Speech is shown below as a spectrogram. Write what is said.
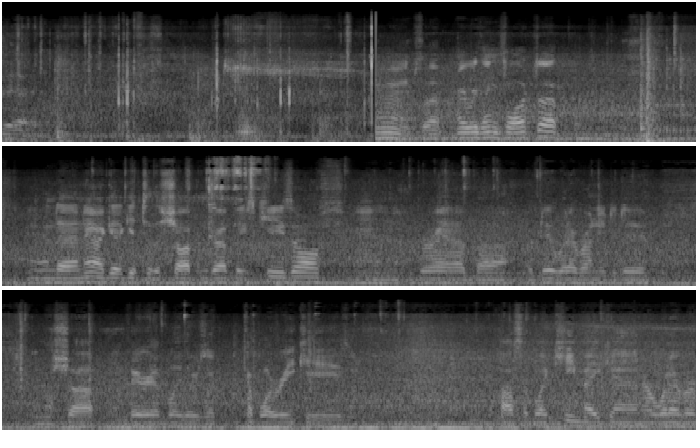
Alright, so everything's locked up. And uh, now I gotta get to the shop and drop these keys off and grab uh, or do whatever I need to do in the shop. Invariably, there's a couple of rekeys and possibly key making or whatever.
